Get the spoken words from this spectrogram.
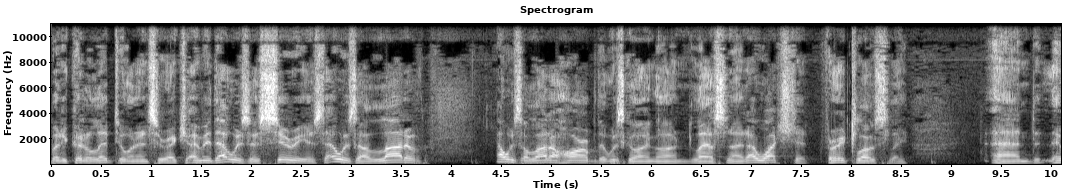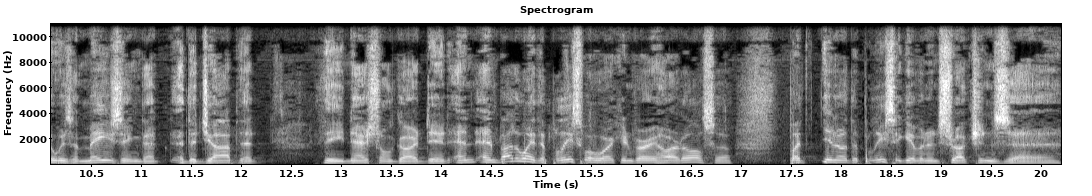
but it could have led to an insurrection. I mean, that was a serious. That was a lot of. That was a lot of harm that was going on last night. I watched it very closely, and it was amazing that uh, the job that the National Guard did. And and by the way, the police were working very hard also, but you know the police are given instructions. Uh,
